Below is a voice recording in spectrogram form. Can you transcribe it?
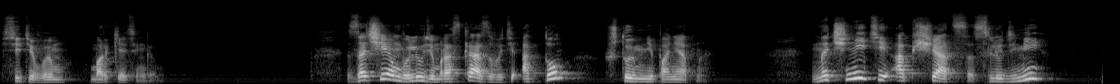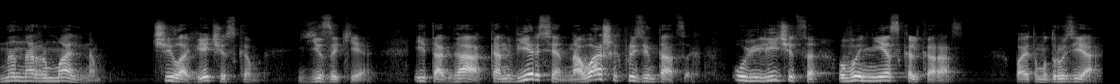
сетевым маркетингом. Зачем вы людям рассказываете о том, что им непонятно? Начните общаться с людьми на нормальном человеческом языке. И тогда конверсия на ваших презентациях увеличится в несколько раз. Поэтому, друзья,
